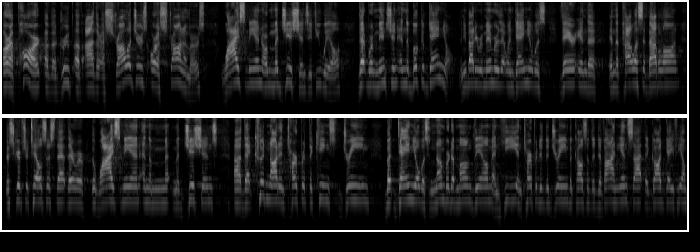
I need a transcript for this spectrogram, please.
are a part of a group of either astrologers or astronomers, wise men or magicians, if you will, that were mentioned in the book of Daniel. Anybody remember that when Daniel was there in the, in the palace of Babylon, the scripture tells us that there were the wise men and the ma- magicians uh, that could not interpret the king's dream, but Daniel was numbered among them and he interpreted the dream because of the divine insight that God gave him.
